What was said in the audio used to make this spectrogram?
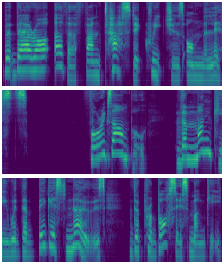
But there are other fantastic creatures on the lists. For example, the monkey with the biggest nose, the proboscis monkey,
